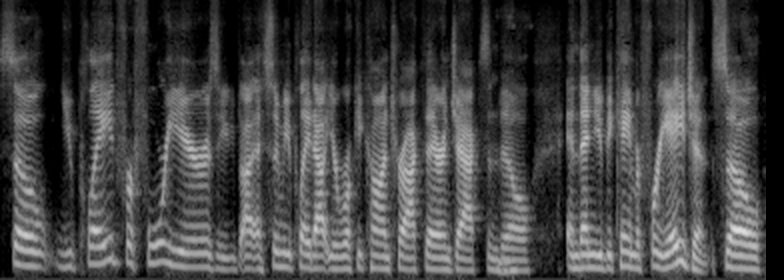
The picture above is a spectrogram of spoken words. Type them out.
So you played for four years. You, I assume you played out your rookie contract there in Jacksonville, mm-hmm. and then you became a free agent. So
